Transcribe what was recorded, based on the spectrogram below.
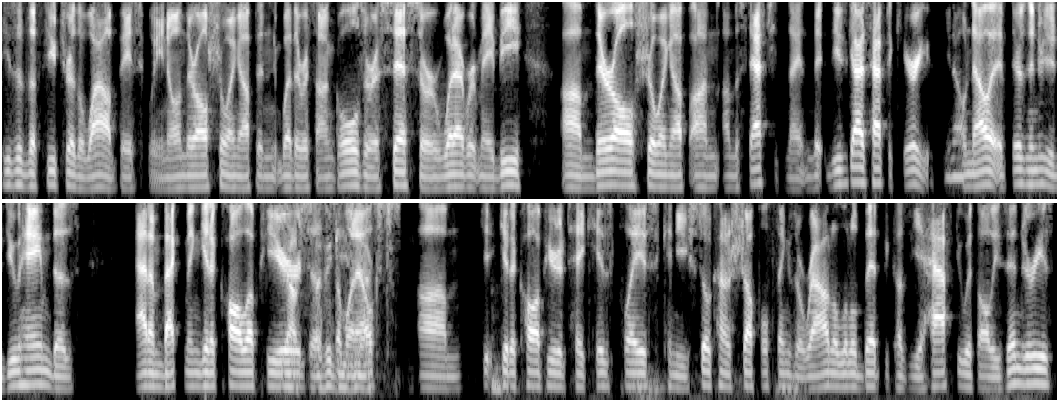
these are the future of the Wild, basically, you know, and they're all showing up, and whether it's on goals or assists or whatever it may be, um, they're all showing up on on the stat sheet tonight. And th- these guys have to carry you. You know, now if there's an injury to Duhaime, does Adam Beckman get a call up here? Yes, does someone else um, get, get a call up here to take his place? Can you still kind of shuffle things around a little bit because you have to with all these injuries?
